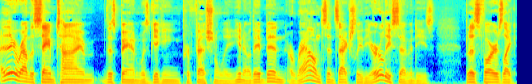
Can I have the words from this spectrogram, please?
I think around the same time this band was gigging professionally. You know, they've been around since actually the early 70s. But as far as like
